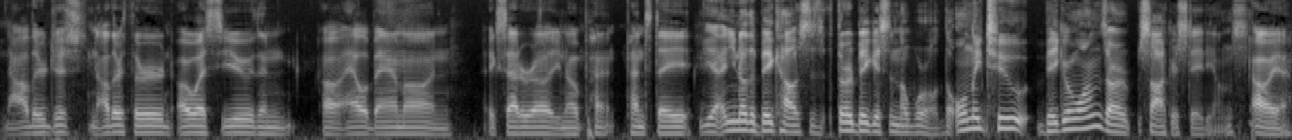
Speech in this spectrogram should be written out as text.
now they're just now they're third. OSU, then uh, Alabama, and etc. You know, Penn, Penn State. Yeah, and you know the big house is third biggest in the world. The only two bigger ones are soccer stadiums, Oh yeah,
